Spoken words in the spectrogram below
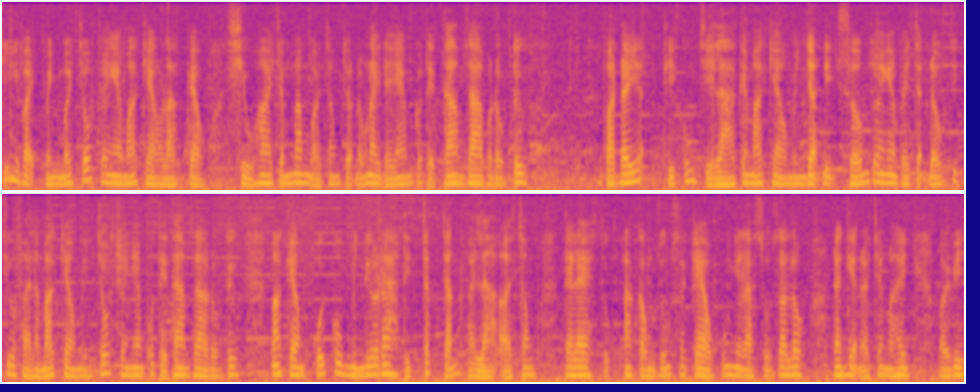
Chính vì vậy mình mới chốt cho anh em má kèo là kèo xỉu 2.5 ở trong trận đấu này để em có thể tham gia vào đầu tư và đây á, thì cũng chỉ là cái má kèo mình nhận định sớm cho anh em về trận đấu chứ chưa phải là má kèo mình chốt cho anh em có thể tham gia đầu tư. Má kèo cuối cùng mình đưa ra thì chắc chắn phải là ở trong tele a còng dũng soi kèo cũng như là số zalo đang hiện ở trên màn hình. Bởi vì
